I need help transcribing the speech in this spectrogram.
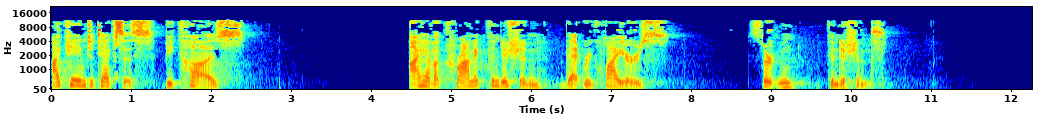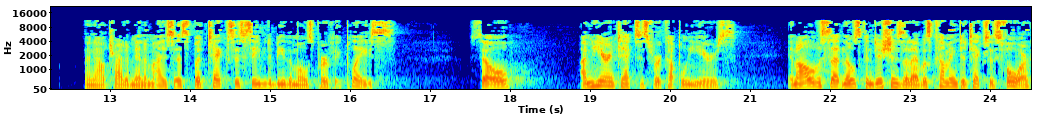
I came to Texas because I have a chronic condition that requires certain conditions and I'll try to minimize this, but Texas seemed to be the most perfect place. So I'm here in Texas for a couple of years and all of a sudden those conditions that I was coming to Texas for,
